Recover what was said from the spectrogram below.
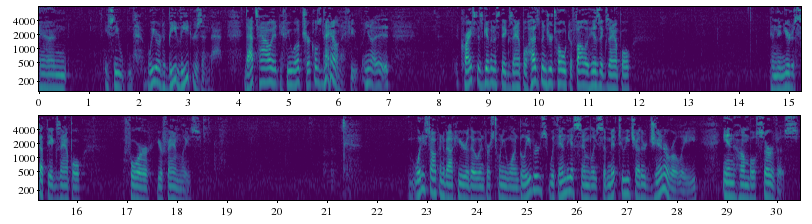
And you see, we are to be leaders in that. That's how it, if you will, trickles down. If you, you know, it, Christ has given us the example. Husbands, you're told to follow his example. And then you're to set the example for your families. What he's talking about here, though, in verse 21, believers within the assembly submit to each other generally in humble service.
